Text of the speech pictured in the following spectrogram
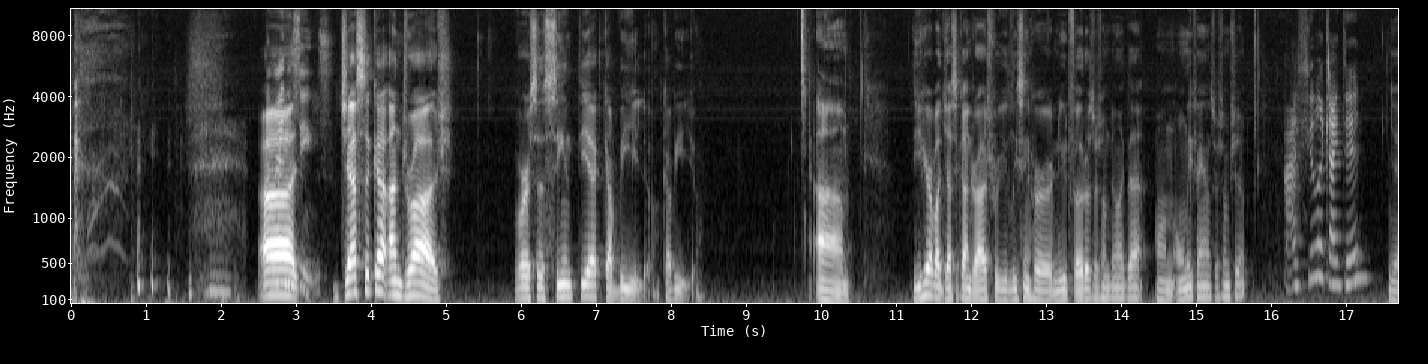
go. Behind Uh. Jessica Andrade versus Cynthia Calvillo. Calvillo. Um, did you hear about Jessica Andrade releasing her nude photos or something like that on OnlyFans or some shit? I feel like I did, Yeah,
